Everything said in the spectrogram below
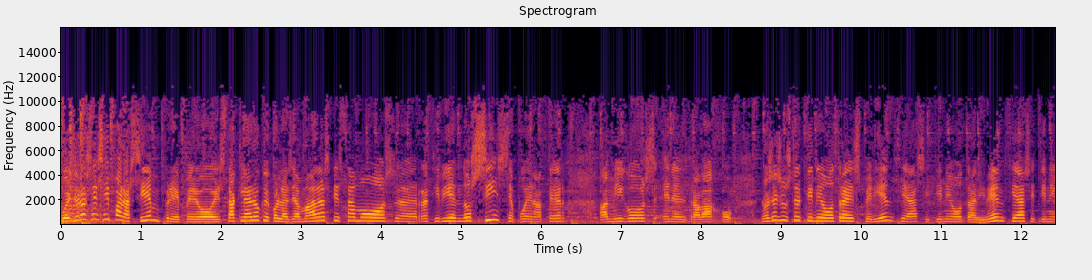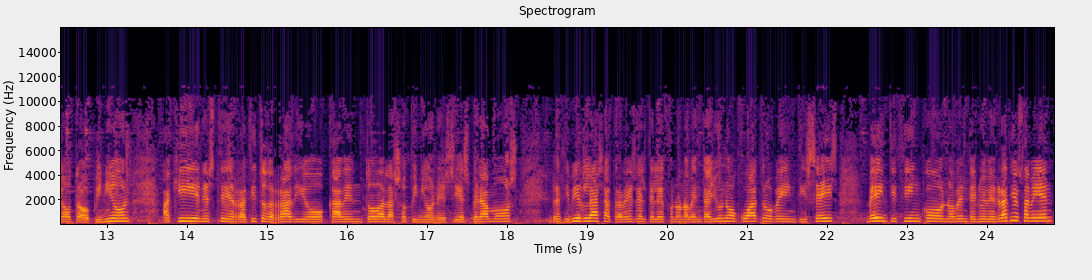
Pues yo no sé si para siempre, pero está claro que con las llamadas que estamos eh, recibiendo sí se pueden hacer amigos en el trabajo. No sé si usted tiene otra experiencia, si tiene otra vivencia, si tiene otra opinión. Aquí en este ratito de radio caben todas las opiniones y esperamos recibirlas a través del teléfono 91 426 25 99. Gracias también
